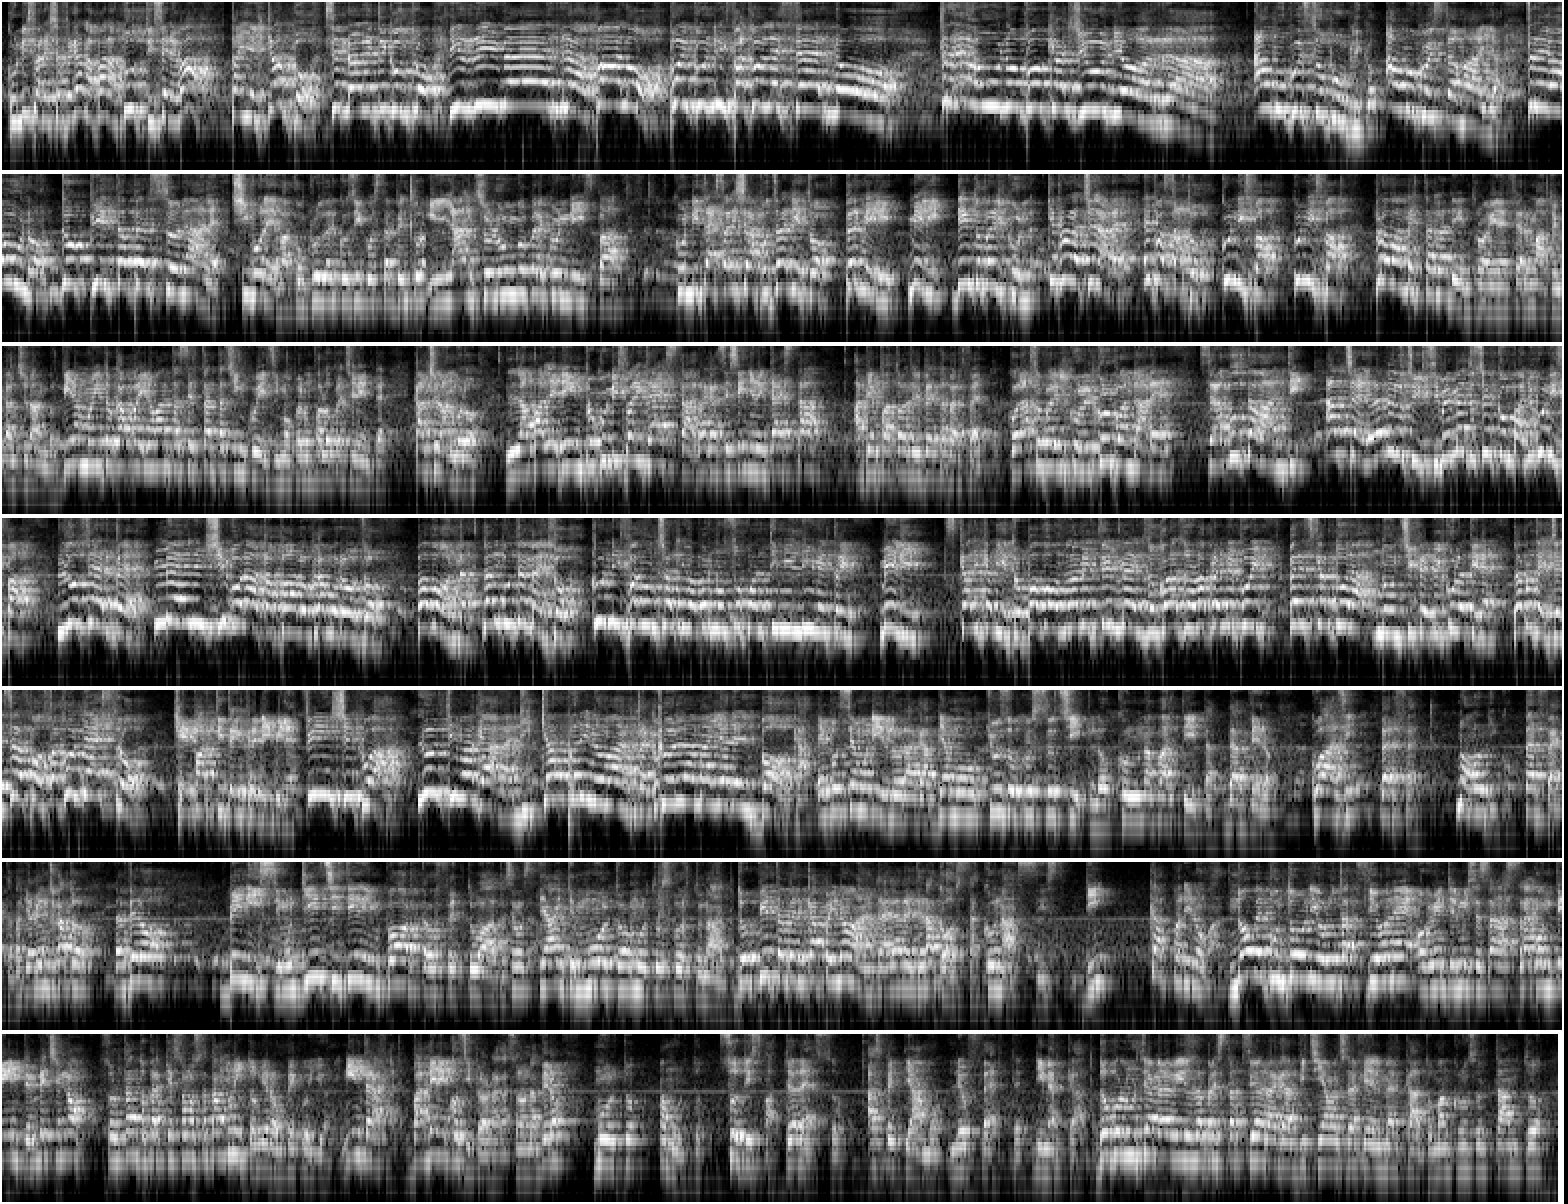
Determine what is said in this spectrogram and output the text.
Kunispa riesce a fregare la palla a tutti, se ne va, taglia il campo, sembra rete contro il River, palo, poi Kunispa con l'esterno, 3 a 1 Boca Junior, amo questo pubblico, amo questa maglia, 3 a 1, doppietta personale, ci voleva concludere così questa avventura, il lancio lungo per Kunispa, Kun di testa riesce ad appoggiare dietro per Meli, Meli dentro per il Kun, che prova a celare, è passato, Kunispa, Kunispa, prova a metterla dentro ma viene fermato in calcio d'angolo. Viene ammonito K di 90 75esimo per un fallo precedente. Calcio d'angolo la palla è dentro con dispari testa. Raga se segno di testa abbiamo fatto la tripletta perfetta. Colasso per il culo il culo può andare. Se la butta avanti accelera velocissimo. In mezzo c'è il compagno con dispa lo serve Meli scivolata palo clamoroso. Pavon non so quanti millimetri. Meli scarica dietro, Pavon la mette in mezzo, Colaso non ci credo, il culo la protegge, se la sposta col destro. Che partita incredibile. Finisce qua l'ultima gara di Cappari 90 con la maglia del Boca. E possiamo dirlo raga abbiamo chiuso questo ciclo con una partita davvero quasi perfetta. No lo dico perfetta perché abbiamo giocato davvero benissimo. 10 tiri in porta ho effettuato siamo stati anche molto molto sfortunati. Doppietta per K 90 e la rete da Costa con assist di K di 90 9 puntoni valutazione. Ovviamente il mister sarà stracontento Invece no. Soltanto perché sono stato ammonito mi rompe i coglioni. Niente da fare. Va bene così però raga Sono davvero molto ma molto soddisfatto. E adesso aspettiamo le offerte di mercato. Dopo l'ultima meravigliosa prestazione raga Avviciniamoci alla fine del mercato. Mancano soltanto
